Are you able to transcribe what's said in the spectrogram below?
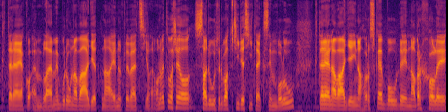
které jako emblémy budou navádět na jednotlivé cíle. On vytvořil sadu zhruba tří desítek symbolů, které navádějí na horské boudy, na vrcholy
